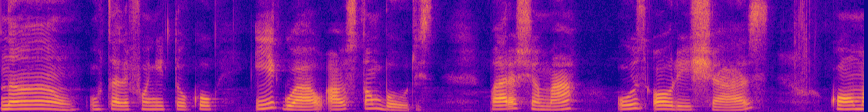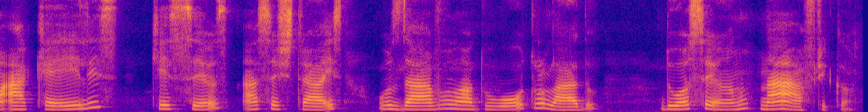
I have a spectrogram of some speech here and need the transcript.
Não, o telefone tocou igual aos tambores para chamar os orixás como aqueles que seus ancestrais usavam lá do outro lado do oceano, na África.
